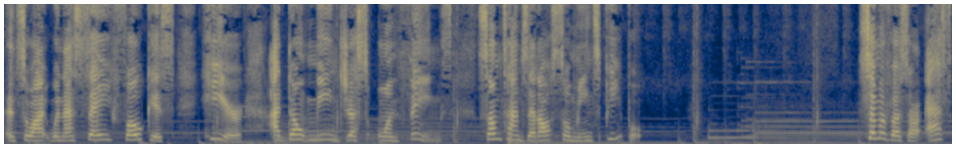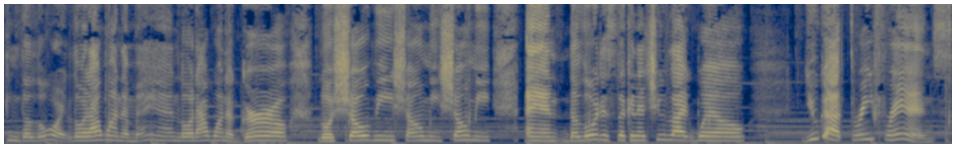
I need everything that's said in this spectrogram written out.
And so, I, when I say focus here, I don't mean just on things. Sometimes that also means people. Some of us are asking the Lord, Lord, I want a man. Lord, I want a girl. Lord, show me, show me, show me. And the Lord is looking at you like, well, you got three friends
